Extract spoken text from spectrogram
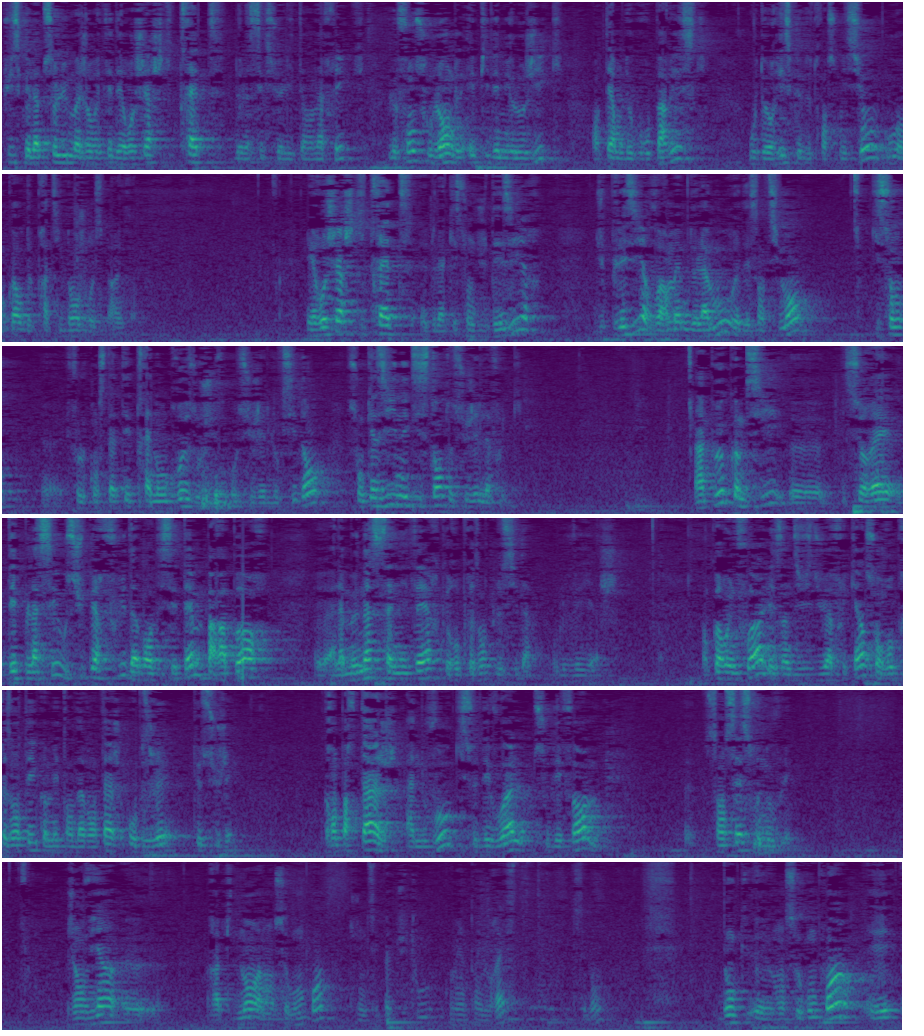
puisque l'absolue majorité des recherches qui traitent de la sexualité en Afrique le font sous l'angle épidémiologique, en termes de groupes à risque, ou de risque de transmission, ou encore de pratiques dangereuses, par exemple. Les recherches qui traitent de la question du désir, du plaisir, voire même de l'amour et des sentiments, qui sont, euh, il faut le constater, très nombreuses au, sujet de l'Occident, sont quasi inexistantes au sujet de l'Afrique. Un peu comme si euh, serait déplacé ou superflu d'aborder ces thèmes par rapport euh, à la menace sanitaire que représente le sida ou le VIH. Encore une fois, les individus africains sont représentés comme étant davantage objets que sujets. Grand partage à nouveau qui se dévoile sous des formes euh, sans cesse renouvelées. J'en viens euh, rapidement à mon second point. Je ne sais pas du tout combien de temps il me reste. C'est bon. Donc, euh, mon second point, et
